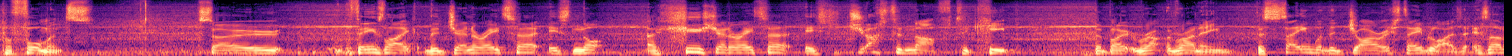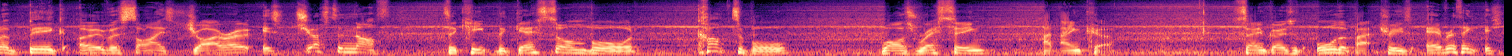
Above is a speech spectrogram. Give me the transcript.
performance. So things like the generator is not a huge generator, it's just enough to keep the boat running. The same with the gyro stabilizer. It's not a big oversized gyro, it's just enough to keep the guests on board comfortable whilst resting at anchor. Same goes with all the batteries. Everything is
